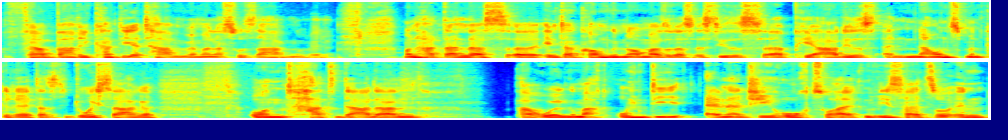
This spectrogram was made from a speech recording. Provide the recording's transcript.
verbarrikadiert haben, wenn man das so sagen will. Man hat dann das äh, Intercom genommen, also das ist dieses äh, PA, dieses Announcement-Gerät, das ist die Durchsage, und hat da dann Parolen gemacht, um die Energy hochzuhalten, wie es halt so in,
